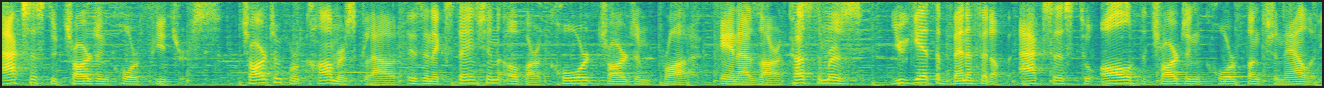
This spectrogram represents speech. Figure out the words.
access to Chargent core features. Chargent for Commerce Cloud is an extension of our core Chargent product. And as our customers, you get the benefit of access to all of the Chargent core functionality.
